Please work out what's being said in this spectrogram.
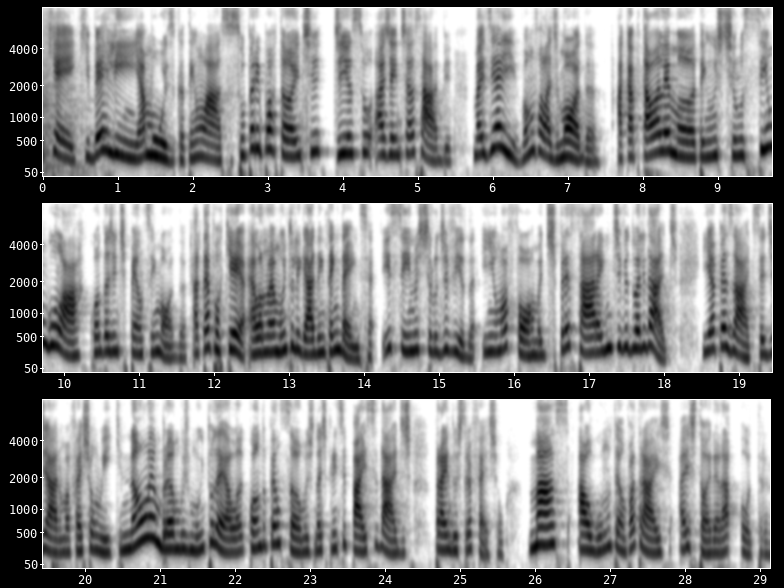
Ok, que Berlim e a música tem um laço super importante, disso a gente já sabe. Mas e aí, vamos falar de moda? A capital alemã tem um estilo singular quando a gente pensa em moda. Até porque ela não é muito ligada em tendência, e sim no estilo de vida, e em uma forma de expressar a individualidade. E apesar de sediar uma Fashion Week, não lembramos muito dela quando pensamos nas principais cidades para a indústria fashion. Mas, há algum tempo atrás, a história era outra.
